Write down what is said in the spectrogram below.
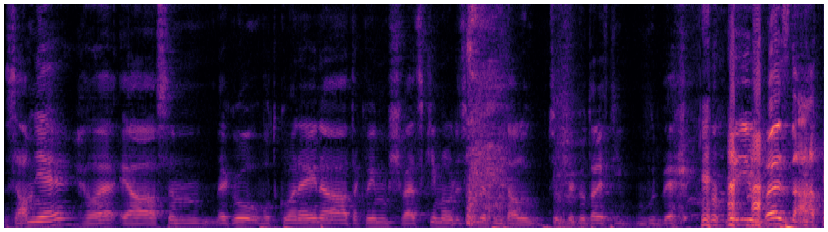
Za mě, hele, já jsem jako odkovený na takovým švédským melodickým metalu, což jako tady v té hudbě jako není úplně znát.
